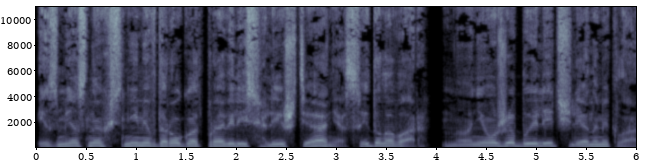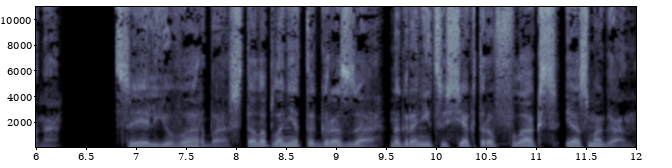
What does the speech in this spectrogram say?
Из местных с ними в дорогу отправились лишь Тианес и Доловар, но они уже были членами клана. Целью Варба стала планета Гроза на границе секторов Флакс и Осмоган.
